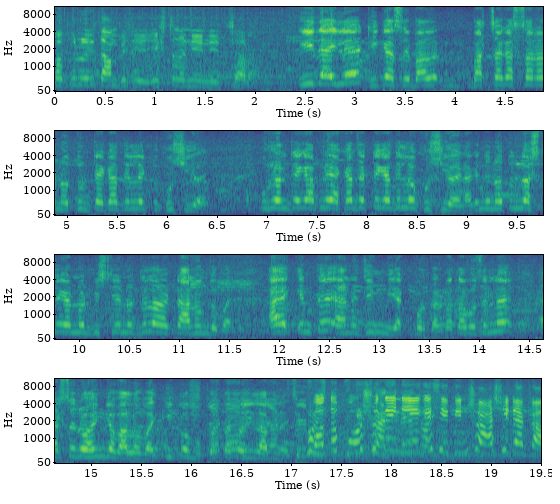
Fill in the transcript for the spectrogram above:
সবগুলোরই দাম বেশি এক্সট্রা নিয়ে নিচ্ছে ওরা। ঈদ আইলে ঠিক আছে বাচ্চা কাচ্চারা নতুন টাকা দিলে একটু খুশি হয়। পুরান টাকা আপনি এক হাজার টাকা দিলেও খুশি হয় না কিন্তু নতুন দশ টাকার নোট বিশ টাকার নোট দিলেও একটা আনন্দ পায়। আয় কিনতে এখানে জিম্মি এক প্রকার কথা বলছেন না? এর সে রোহিঙ্গা ভালো ভাই কি কমু কথা কই লাভ নাই। গত পরশুতেই নিয়ে গেছি তিনশো আশি টাকা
